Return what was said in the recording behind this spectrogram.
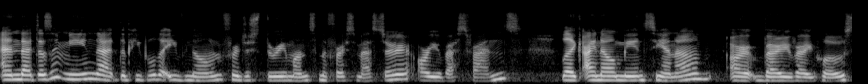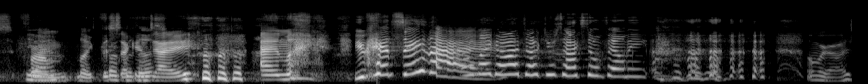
And that doesn't mean that the people that you've known for just three months in the first semester are your best friends like i know me and sienna are very very close from like the Fuck second day and like you can't say that. Oh my god, Dr. Sachs, don't fail me. oh my gosh.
